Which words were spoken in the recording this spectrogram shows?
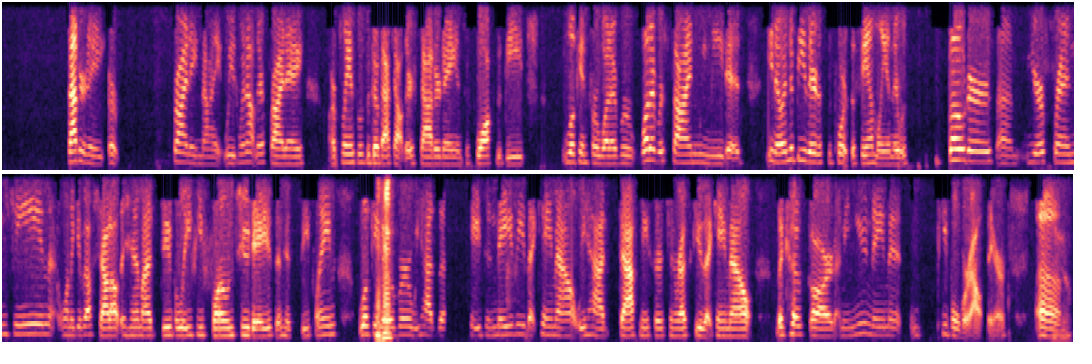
Saturday or Friday night. We had went out there Friday. Our plans was to go back out there Saturday and just walk the beach. looking for whatever whatever sign we needed, you know, and to be there to support the family. And there was boaters. Um, your friend Gene, I want to give a shout out to him. I do believe he flown two days in his seaplane looking Mhm. over. We had the Cajun Navy that came out. We had Daphne Search and Rescue that came out. The Coast Guard. I mean, you name it, people were out there. Um, Yeah.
